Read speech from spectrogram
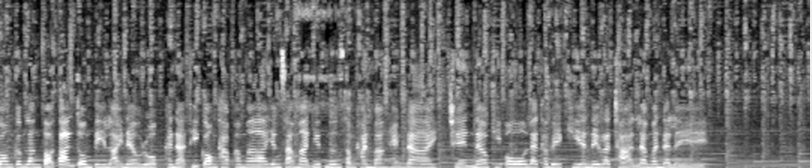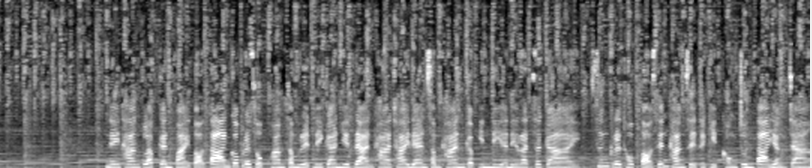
กองกำลังต่อต้านโจมตีหลายแนวรบ ขณะที่กองทัพพม่ายังสามารถยึดเมืองสำคัญบางแห่งได้ เช่นแนวคิโอ และทะเบเคียนในรัฐฉานและมันดาเล ในทางกลับกันฝ่ายต่อต้านก็ประสบความสำเร็จในการยึดด่านค้าชายแดนสำคัญกับอินเดียในรัฐสกาย ซึ่งกระทบต่อเส้นทางเศรษฐกิจของจุนต้าอย่างจัง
